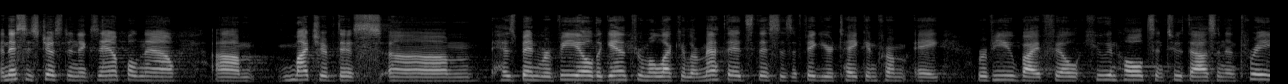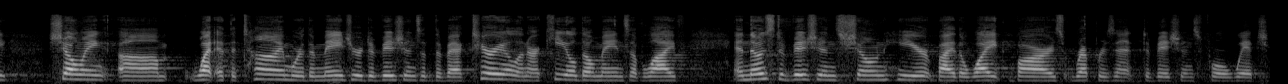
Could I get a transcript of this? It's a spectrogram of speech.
And this is just an example now. Um, much of this um, has been revealed again through molecular methods. This is a figure taken from a review by Phil Hugenholtz in 2003 showing um, what at the time were the major divisions of the bacterial and archaeal domains of life. And those divisions shown here by the white bars represent divisions for which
